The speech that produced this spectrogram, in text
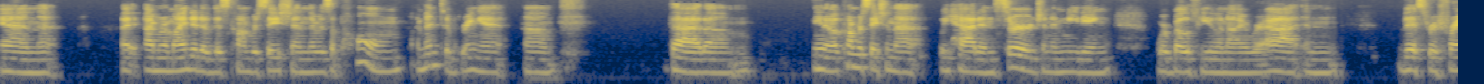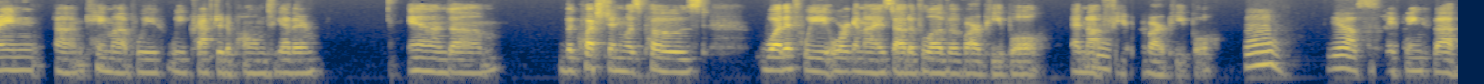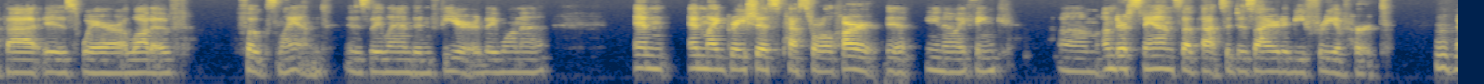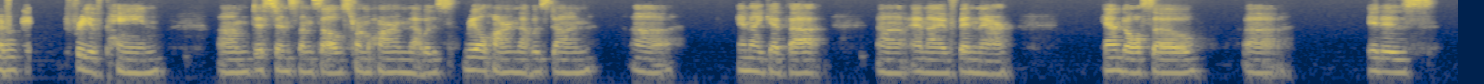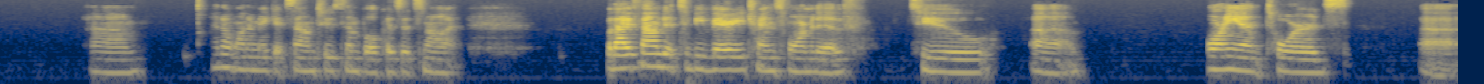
And I, am reminded of this conversation. There was a poem, I meant to bring it, um, that, um, you know, a conversation that we had in SURJ in a meeting where both you and I were at. And this refrain um, came up. We, we crafted a poem together. And um, the question was posed what if we organized out of love of our people and not mm. fear of our people? Mm. Yes. I think that that is where a lot of folks land is they land in fear. They want to and and my gracious pastoral heart, it, you know, I think um, understands that that's a desire to be free of hurt, mm-hmm. free, of pain, um, distance themselves from harm that was real harm that was done. Uh, and I get that. Uh, and I've been there. And also, uh, it is, um, I don't want to make it sound too simple because it's not, but I found it to be very transformative to uh, orient towards uh,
